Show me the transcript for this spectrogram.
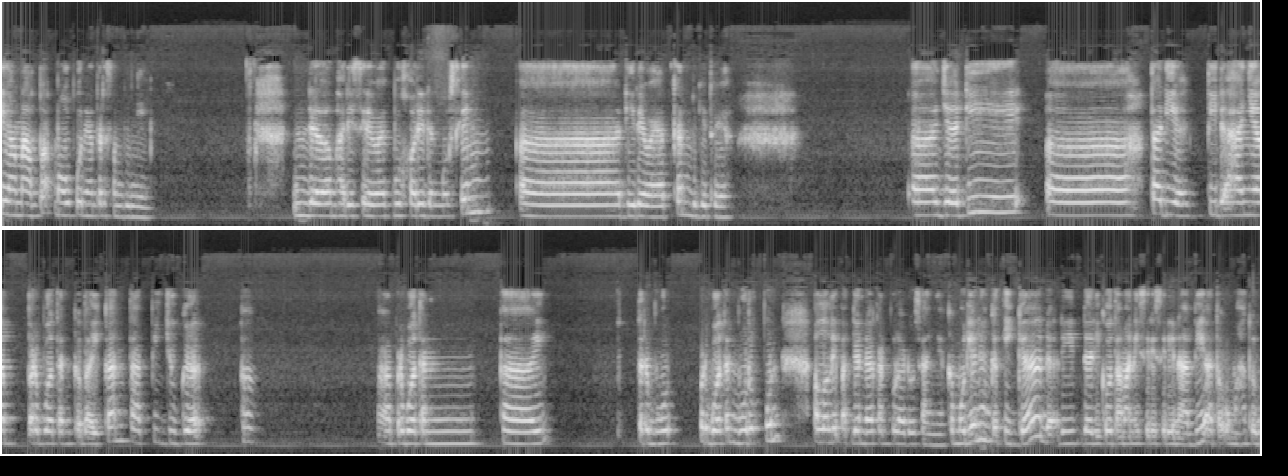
yang nampak maupun yang tersembunyi. Dalam hadis riwayat Bukhari dan Muslim uh, diriwayatkan begitu ya. Uh, jadi uh, tadi ya tidak hanya perbuatan kebaikan tapi juga uh, perbuatan uh, terbu perbuatan buruk pun Allah lipat gandakan pula dosanya. Kemudian yang ketiga dari dari keutamaan istri-istri Nabi atau ummahatul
